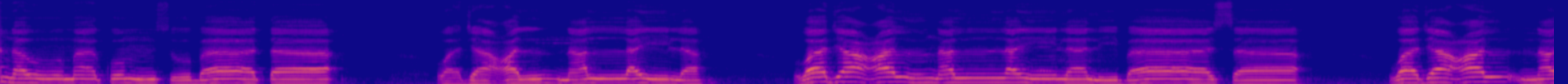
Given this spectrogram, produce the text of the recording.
نومكم سباتا. وجعلنا الليل وجعلنا الليل لباسا. وجعلنا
